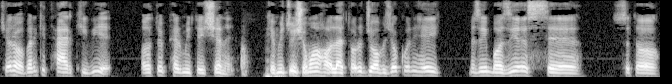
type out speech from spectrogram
چرا؟ برای اینکه ترکیبیه. حالت پرمیتیشنه که می‌تونی شما حالت ها رو جابجا کنی. هی مثل این بازی سه سه تا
